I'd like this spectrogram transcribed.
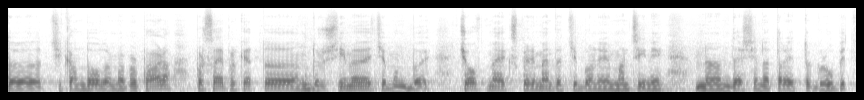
të që kanë ndodhur më përpara, përsa i përket ndryshimeve që mund të bëjë. Qoftë me eksperimentet që bëri Mancini në ndeshjen e tretë të grupit,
